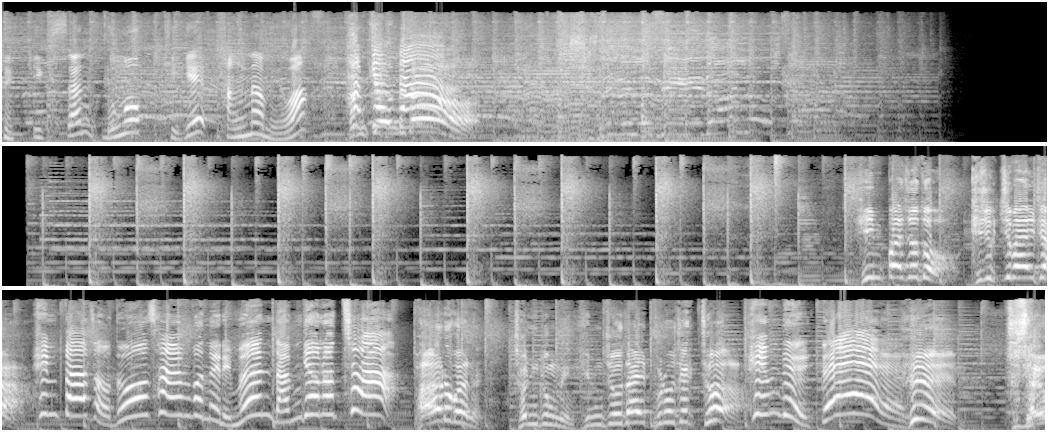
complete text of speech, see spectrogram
익산 농업기계 박람회와 함께합니다. 함께합니다. 힘 빠져도 기죽지 말자 힘 빠져도 사연 보내림은 남겨놓자 바로 가는 전국민 힘조달 프로젝트 힘들 때 힘 주세요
